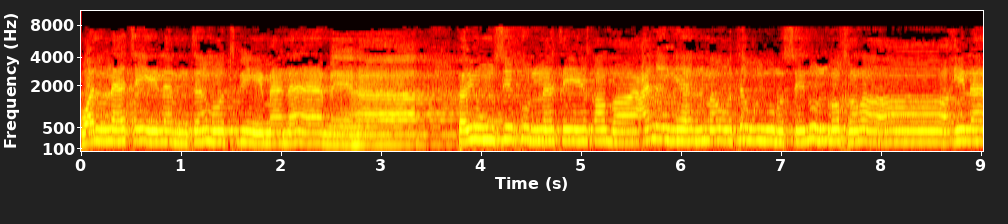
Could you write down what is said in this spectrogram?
والتي لم تمت في منامها. فيمسك التي قضى عليها الموت ويرسل الأخرى إلى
